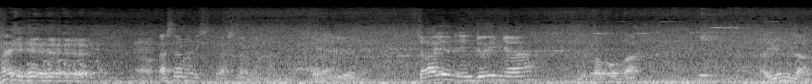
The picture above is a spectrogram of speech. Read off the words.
Oo, class naman is class lang naman. So, yun. Tsaka yun, enjoy niya. Ano pa ko ba? Ayun lang.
